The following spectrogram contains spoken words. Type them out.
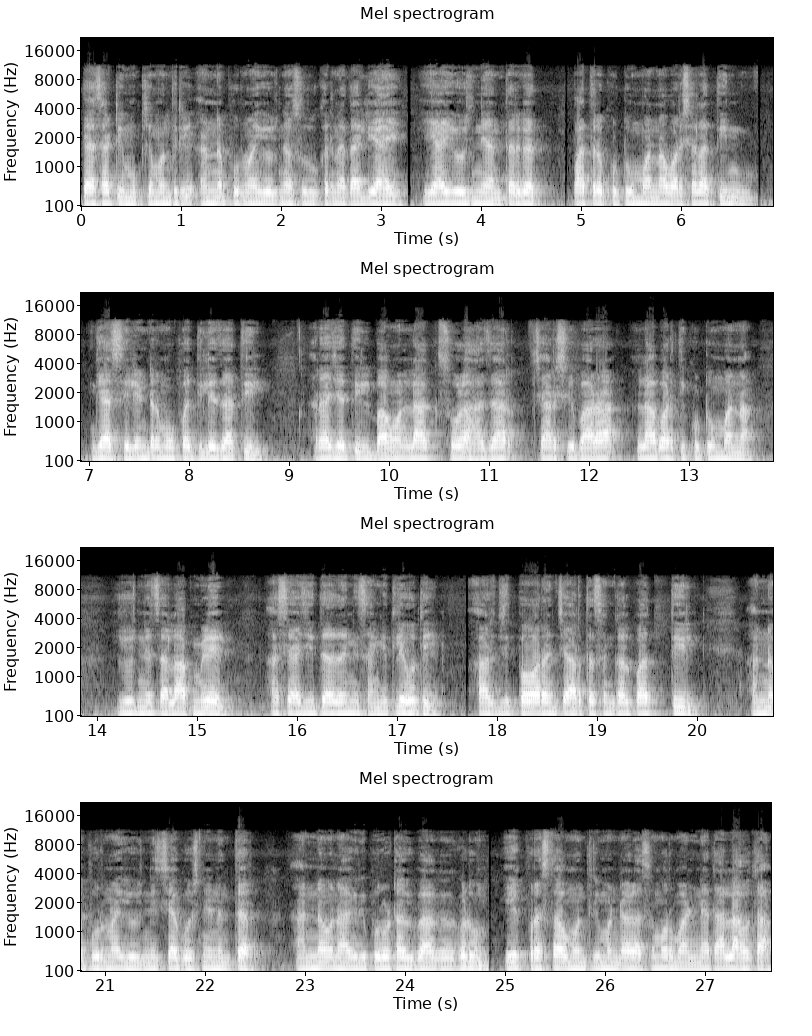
त्यासाठी मुख्यमंत्री अन्नपूर्णा योजना सुरू करण्यात आली आहे. या योजनेअंतर्गत पात्र कुटुंबांना वर्षाला तीन गॅस सिलेंडर मोफत दिले जातील. राज्यातील बावन्न लाख सोळा हजार चारशे बारा लाभार्थी कुटुंबांना योजनेचा लाभ मिळेल असे अजितदादांनी सांगितले होते. अजित पवारांच्या अर्थसंकल्पातील अन्नपूर्णा योजनेच्या घोषणेनंतर अन्न व नागरी पुरवठा विभागाकडून एक प्रस्ताव मंत्रिमंडळासमोर मांडण्यात आला होता.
